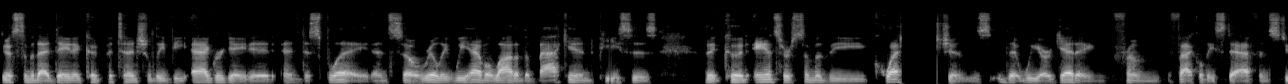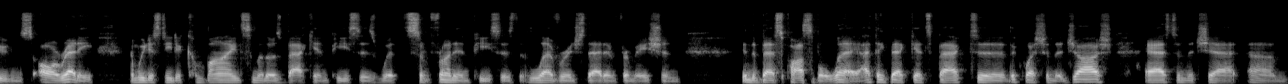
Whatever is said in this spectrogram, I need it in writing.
you know some of that data could potentially be aggregated and displayed. And so really we have a lot of the back end pieces that could answer some of the questions questions that we are getting from faculty, staff, and students already. And we just need to combine some of those back end pieces with some front end pieces that leverage that information in the best possible way. I think that gets back to the question that Josh asked in the chat. Um,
